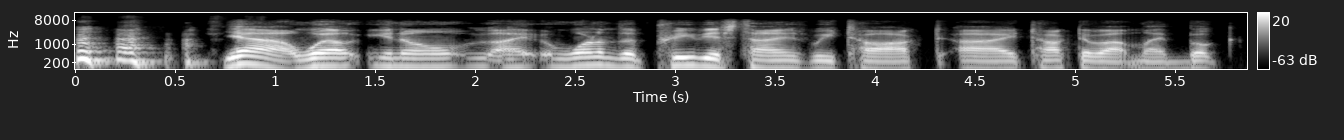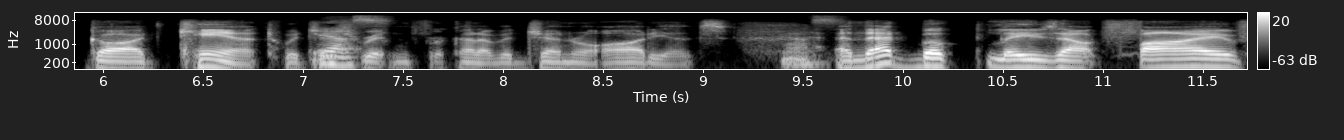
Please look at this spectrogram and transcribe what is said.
yeah well you know I, one of the previous times we talked i talked about my book god can't which yes. is written for kind of a general audience yes. and that book lays out five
